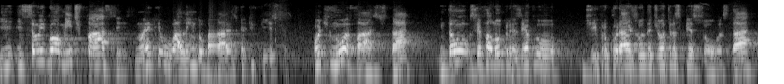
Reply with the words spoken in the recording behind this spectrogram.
e, e, são igualmente fáceis. Não é que o além do básico é difícil. Continua fácil, tá? Então, você falou, por exemplo, de procurar ajuda de outras pessoas, tá?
